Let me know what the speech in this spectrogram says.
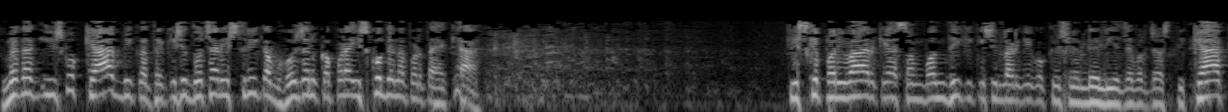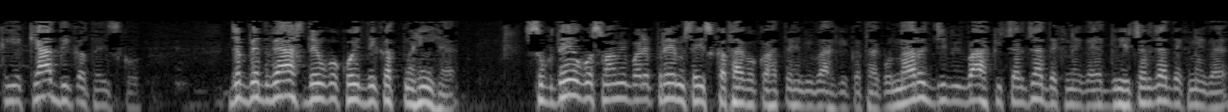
तो मैं कहा इसको क्या दिक्कत है? किसी दो चार स्त्री का भोजन, कपड़ा इसको देना पड़ता है क्या? किसके परिवार के या संबंधी की किसी लड़के को कृष्ण ले लिए ज़बरदस्ती? क्या किए? क्या दिक्कत है इसको? जब वेदव्यास देव को कोई दिक्कत नहीं है सुखदेव गोस्वामी बड़े प्रेम से इस कथा को कहते हैं, विवाह की कथा को। नारद जी विवाह की चर्चा देखने गए, गृह चर्चा देखने गए।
